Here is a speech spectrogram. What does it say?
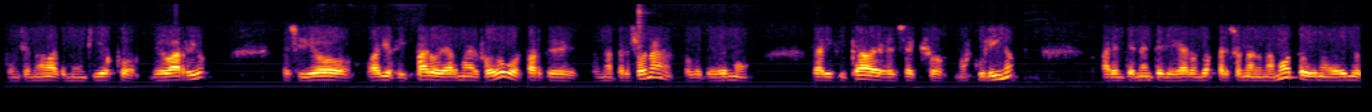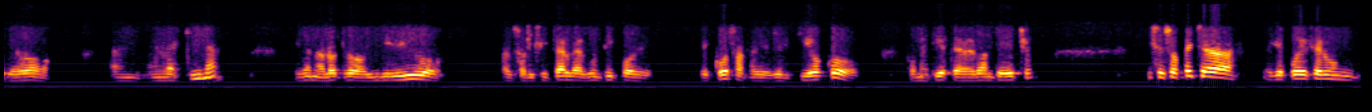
funcionaba como un kiosco de barrio. Recibió varios disparos de arma de fuego por parte de una persona, lo que tenemos clarificado desde el sexo masculino. Aparentemente llegaron dos personas en una moto, uno de ellos quedó en la esquina y bueno, al otro individuo, al solicitarle algún tipo de, cosas del kiosco, cometió este aberrante hecho. Y se sospecha de que puede ser un,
